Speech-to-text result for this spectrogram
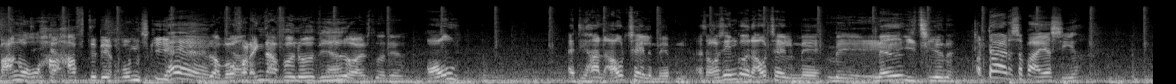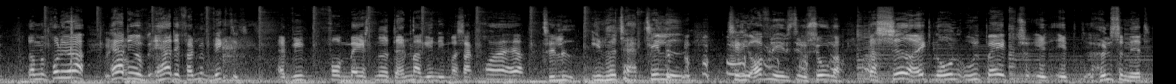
mange år har haft det der rumskib, Ja, ja, ja. og hvorfor Ja. der ingen, der har fået noget at vide, og alt sådan noget der. Og at de har en aftale med dem. Altså også indgået en aftale med, Med, med IT'erne. Og der er det så bare, jeg siger. Nå, men prøv lige at høre. Her er det, jo, her er det fandme vigtigt, at vi får mast noget Danmark ind i dem og sagt, prøv at høre her. Tillid. I er nødt til at have tillid til de offentlige institutioner. Der sidder ikke nogen ude bag et, et, et hønsenet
